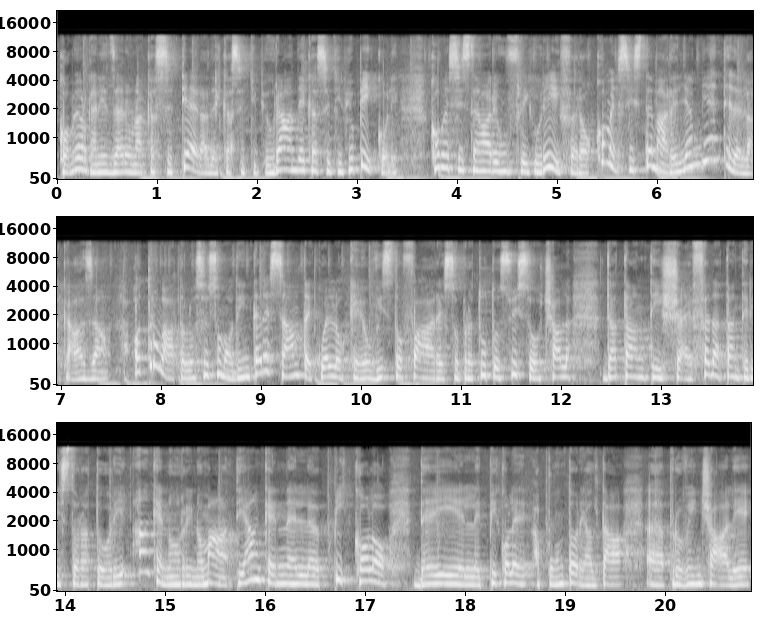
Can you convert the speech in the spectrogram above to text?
come organizzare una cassettiera, dai cassetti più grandi ai cassetti più piccoli, come sistemare un frigorifero, come sistemare gli ambienti della casa. Ho trovato allo stesso modo interessante quello che ho visto fare soprattutto sui social da tanti chef, da tanti ristoratori, anche non rinomati, anche nel piccolo delle piccole appunto realtà eh, provinciali.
